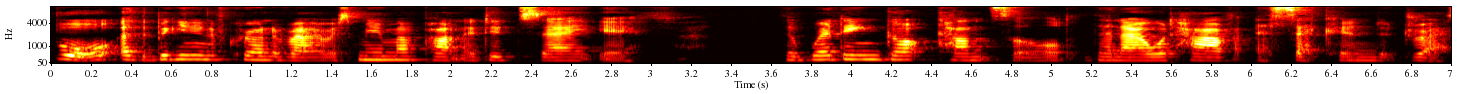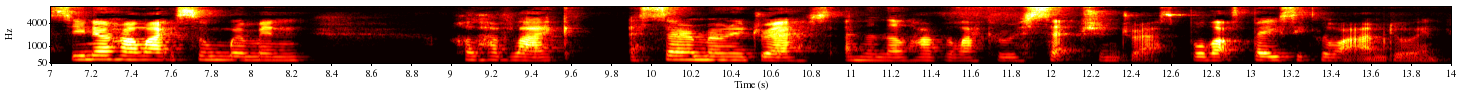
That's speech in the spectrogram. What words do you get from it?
but at the beginning of coronavirus, me and my partner did say if the wedding got cancelled, then I would have a second dress. So you know how like some women will have like a ceremony dress and then they'll have like a reception dress. Well, that's basically what I'm doing.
